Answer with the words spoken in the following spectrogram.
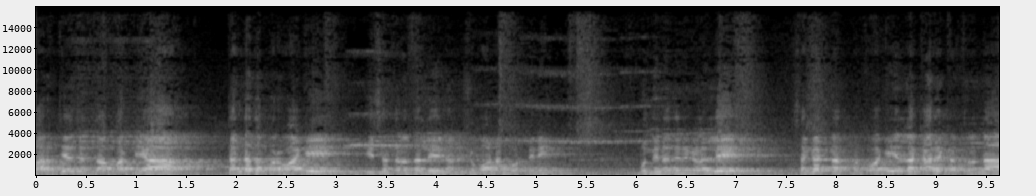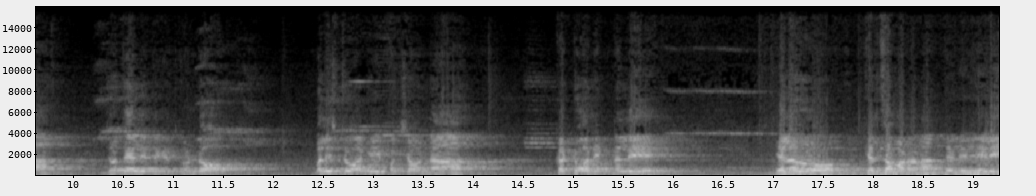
ಭಾರತೀಯ ಜನತಾ ಪಾರ್ಟಿಯ ತಂಡದ ಪರವಾಗಿ ಈ ಸಂದರ್ಭದಲ್ಲಿ ನಾನು ಶುಭವನ್ನು ಕೋರ್ತೀನಿ. ಮುಂದಿನ ದಿನಗಳಲ್ಲಿ ಸಂಘಟನಾತ್ಮಕವಾಗಿ ಎಲ್ಲ ಕಾರ್ಯಕರ್ತರನ್ನ ಜೊತೆಯಲ್ಲಿ ತೆಗೆದುಕೊಂಡು ಬಲಿಷ್ಠವಾಗಿ ಪಕ್ಷವನ್ನು ಕಟ್ಟುವ ನಿಟ್ಟಿನಲ್ಲಿ ಎಲ್ಲರೂ ಕೆಲಸ ಮಾಡೋಣ ಅಂತೇಳಿ ಹೇಳಿ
